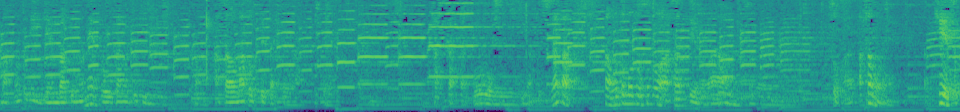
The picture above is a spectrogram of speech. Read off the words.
まあ、本当に原爆のね投下の時に、まあ、朝をまとってた人がこうあの助かったっていう話も聞きますし、なんかもともとその朝っていうのは、そのそうあ朝もねケイ素が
